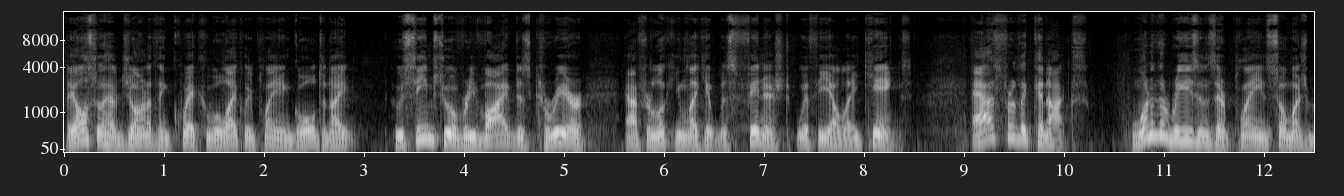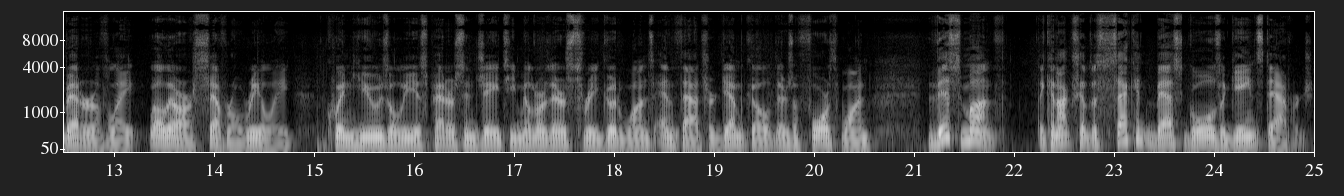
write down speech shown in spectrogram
They also have Jonathan Quick, who will likely play in goal tonight, who seems to have revived his career after looking like it was finished with the LA Kings. As for the Canucks, one of the reasons they're playing so much better of late, well, there are several really. Quinn Hughes, Elias Pettersson, JT Miller, there's three good ones, and Thatcher Demko, there's a fourth one. This month, the Canucks have the second best goals against average.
